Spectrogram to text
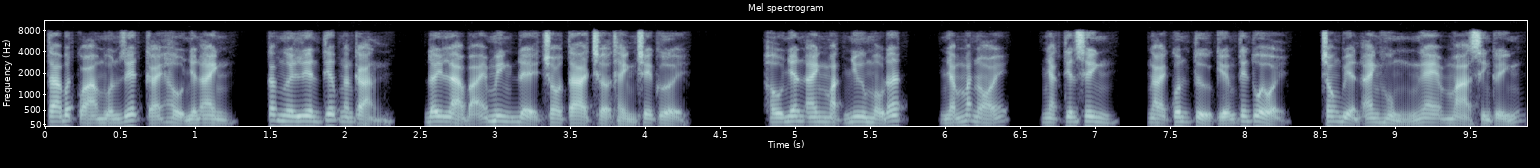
ta bất quá muốn giết cái hầu nhân anh, các ngươi liên tiếp ngăn cản, đây là bãi minh để cho ta trở thành chê cười. Hầu nhân anh mặt như màu đất, nhắm mắt nói, nhạc tiên sinh, ngài quân tử kiếm tên tuổi, trong biển anh hùng nghe mà sinh kính.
